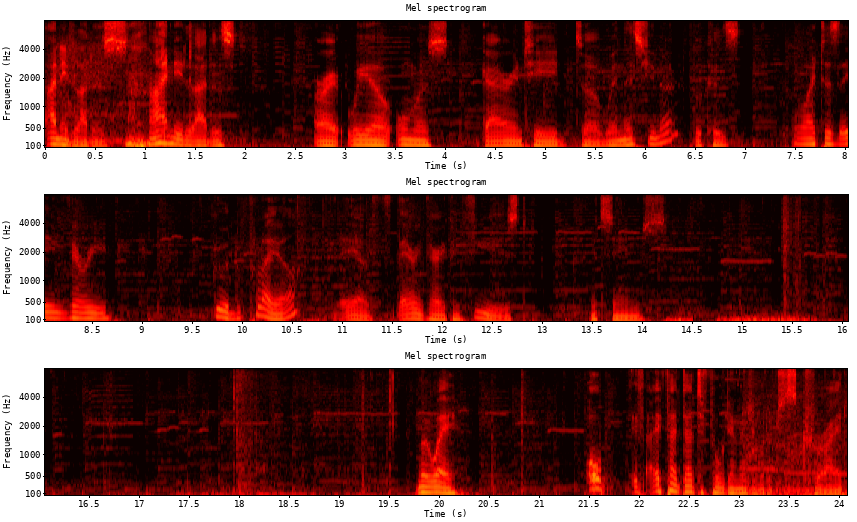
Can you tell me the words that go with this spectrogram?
I need ladders. I need ladders. Alright, we are almost guaranteed to win this, you know, because White is a very good player. They are very, very confused, it seems. No way. Oh, if, if I died to full damage, I would have just cried.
